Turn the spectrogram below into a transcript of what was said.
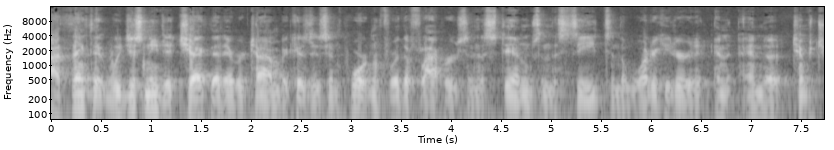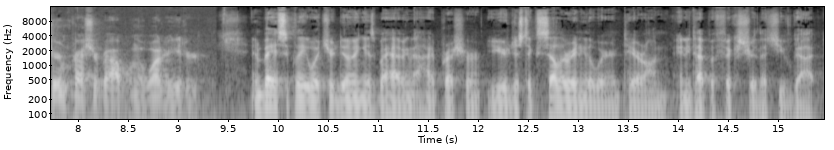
I think that we just need to check that every time because it's important for the flappers and the stems and the seats and the water heater and, and the temperature and pressure valve on the water heater. And basically, what you're doing is by having that high pressure, you're just accelerating the wear and tear on any type of fixture that you've got.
